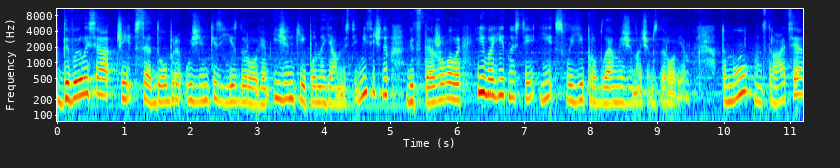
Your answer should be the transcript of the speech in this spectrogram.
дивилися, чи все добре у жінки з її здоров'ям. І жінки по наявності місячних відстежували і вагітності, і свої проблеми з жіночим здоров'ям. Тому менструація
